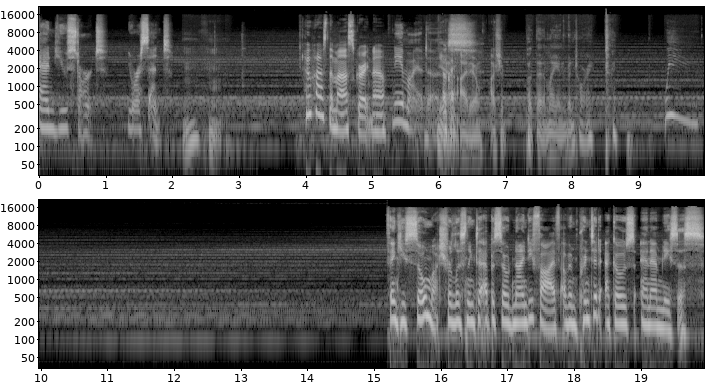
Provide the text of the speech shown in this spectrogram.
and you start your ascent. Who has the mask right now? Nehemiah does. Yes, Okay. I do. I should put that in my inventory. Thank you so much for listening to episode 95 of Imprinted Echoes and Anamnesis.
